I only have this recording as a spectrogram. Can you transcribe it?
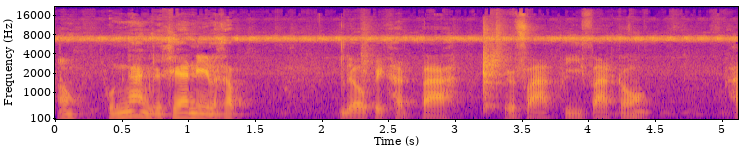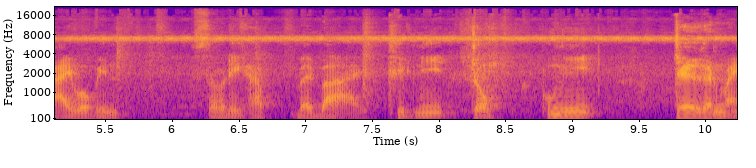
เอาผลงานก็แค่นี้แหละครับ เดี๋ยวไปขัดปลาไปฝากพี่ฝากน้อง ขายบ่เป็นสวัสดีครับ บ๊ายบาย คลิปนี้จบ พรุ่งนี้เจอกันใหม่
